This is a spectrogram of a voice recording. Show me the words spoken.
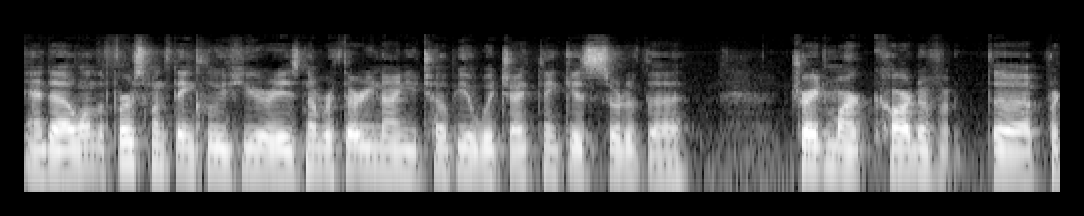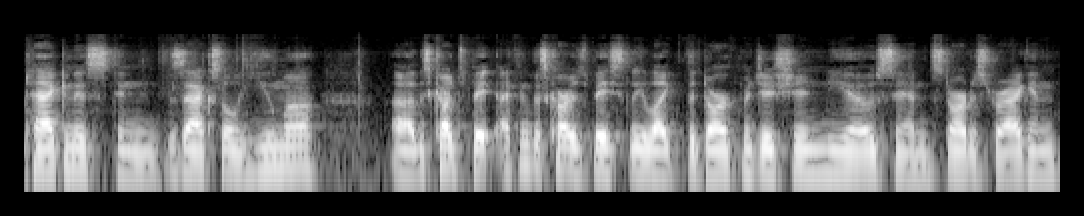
And uh, one of the first ones they include here is number 39 Utopia, which I think is sort of the trademark card of the protagonist in Zexal Yuma. Uh, this card's ba- I think this card is basically like the Dark Magician, Neos, and Stardust Dragon.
